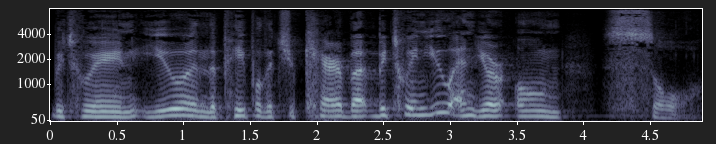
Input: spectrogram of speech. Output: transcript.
between you and the people that you care about, between you and your own soul.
